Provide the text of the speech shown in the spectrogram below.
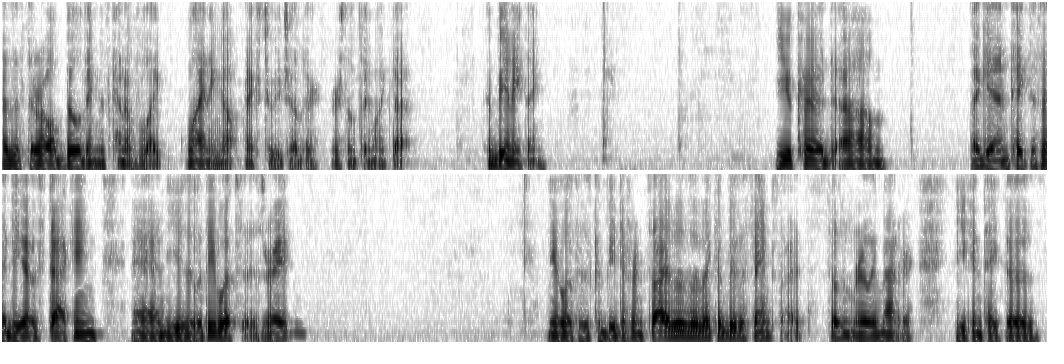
As if they're all buildings kind of like lining up next to each other or something like that. Could be anything. You could, um, again, take this idea of stacking and use it with ellipses, right? The ellipses could be different sizes or they could be the same size. It Doesn't really matter. You can take those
